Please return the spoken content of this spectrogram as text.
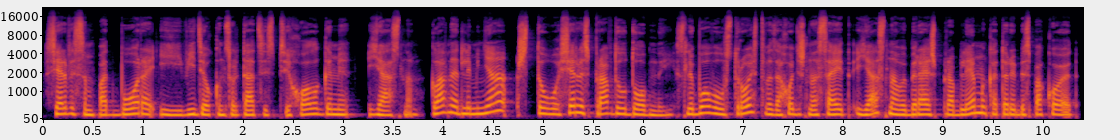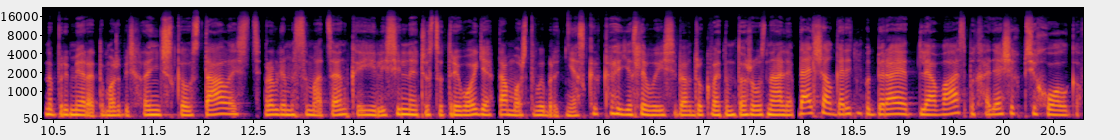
сервисом подбора и видеоконсультаций с психологами «Ясно». Главное для меня, что сервис правда удобный. С любого устройства заходишь на сайт «Ясно», выбираешь проблемы, которые беспокоят. Например, это может быть хроническая усталость, проблемы с самооценкой или сильное чувство тревоги. Там можно выбрать несколько, если вы себя вдруг в этом тоже узнали. Дальше алгоритм подбирает для вас подходящих психологов.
